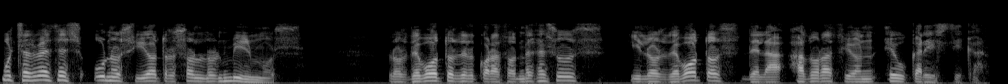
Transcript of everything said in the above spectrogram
Muchas veces unos y otros son los mismos, los devotos del corazón de Jesús y los devotos de la adoración eucarística.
